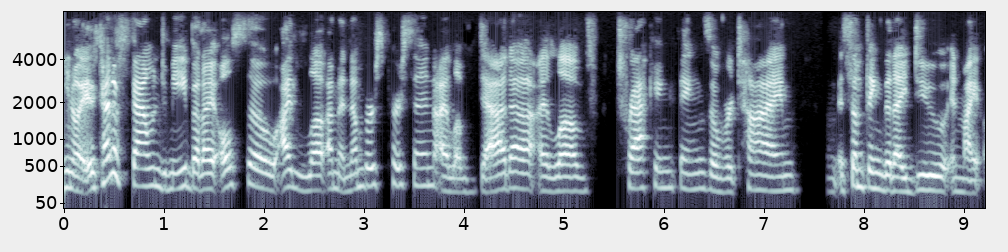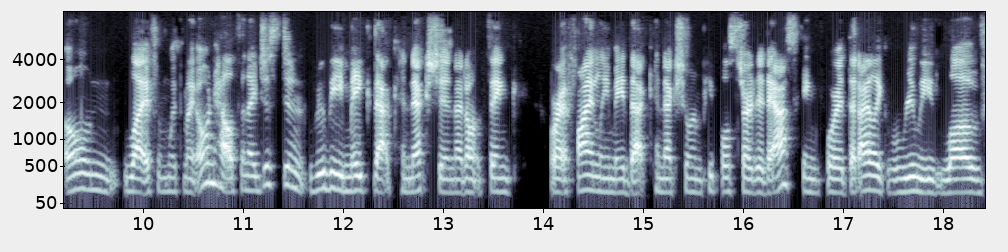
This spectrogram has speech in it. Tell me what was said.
you know, it kind of found me, but I also, I love, I'm a numbers person. I love data. I love tracking things over time. Um, it's something that I do in my own life and with my own health. And I just didn't really make that connection. I don't think, or I finally made that connection when people started asking for it that I like really love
